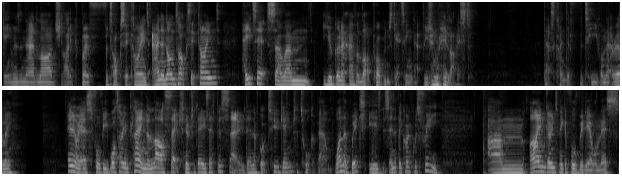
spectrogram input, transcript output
gamers in that large, like both the toxic kind and a non-toxic kind, hate it. So um, you're gonna have a lot of problems getting that vision realized. That's kind of tea on that, really. Anyway, as for the what I've been playing, the last section of today's episode, then I've got two games to talk about. One of which is Xenoblade Chronicles 3. Um, I'm going to make a full video on this.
